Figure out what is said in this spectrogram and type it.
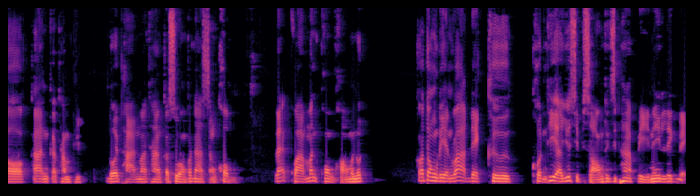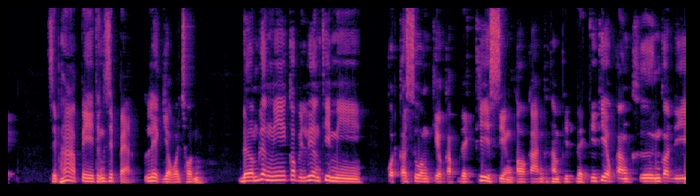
ต่อการกระทำผิด โดยผ่านมาทางกระทรวงพัฒนาสังคม และความมั่นคงของมนุษย์ ก็ต้องเรียนว่าเด็กคือคนที่อายุ 12ถึง15 ปีนี่เรียกเด็ก 15 ปีถึง 18 เรียกเยาวชน เดิมเรื่องนี้ก็เป็นเรื่องที่มี กฎกระทรวงเกี่ยวกับเด็กที่เสี่ยงต่อการกระทำผิด เด็กที่เที่ยวกลางคืนก็ดี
